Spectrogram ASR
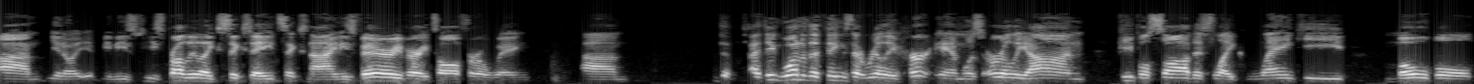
um, you know I mean, he's he's probably like six eight six nine. He's very very tall for a wing. Um, the, I think one of the things that really hurt him was early on people saw this like lanky mobile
